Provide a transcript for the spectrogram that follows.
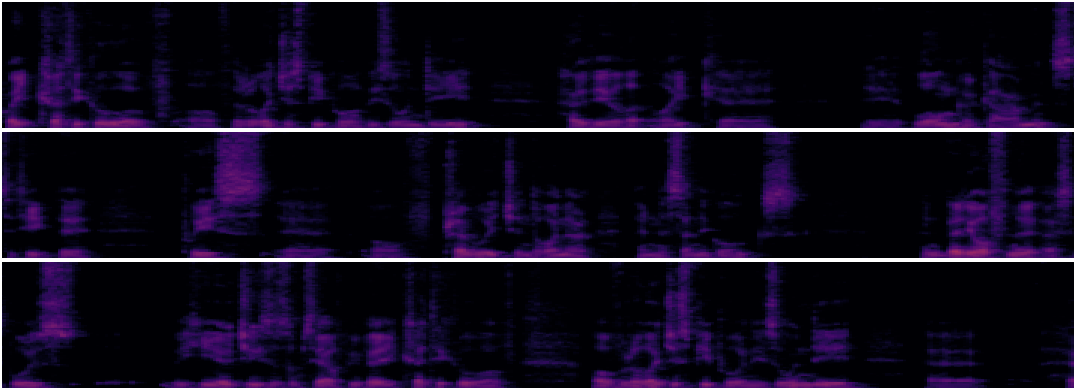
quite critical of, of the religious people of his own day, how they like uh, uh, longer garments to take the place of privilege and honour in the synagogues. And very often, I suppose, we hear Jesus himself be very critical of, of religious people in his own day, how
